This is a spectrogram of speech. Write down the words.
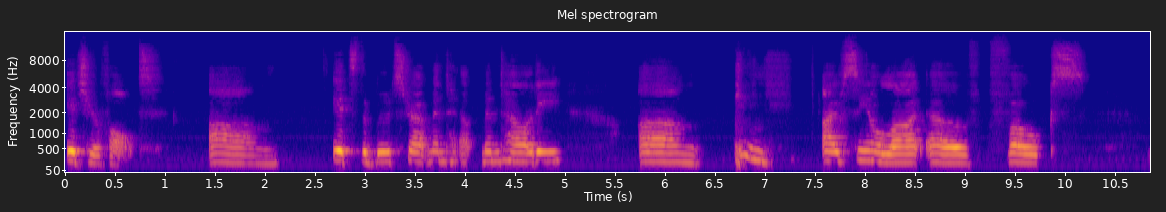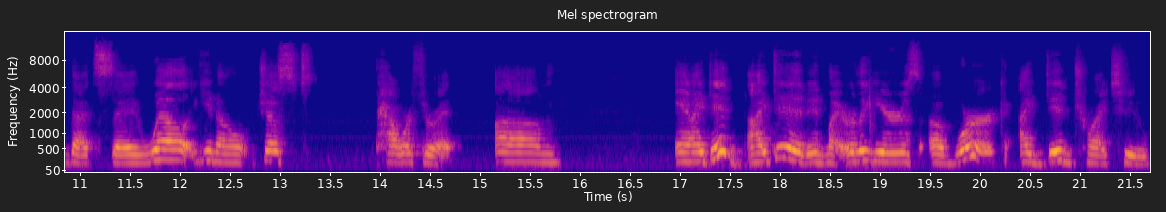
it's your fault. Um, it's the bootstrap mentality. Um, I've seen a lot of folks that say, well, you know, just power through it. Um, and I did. I did in my early years of work, I did try to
